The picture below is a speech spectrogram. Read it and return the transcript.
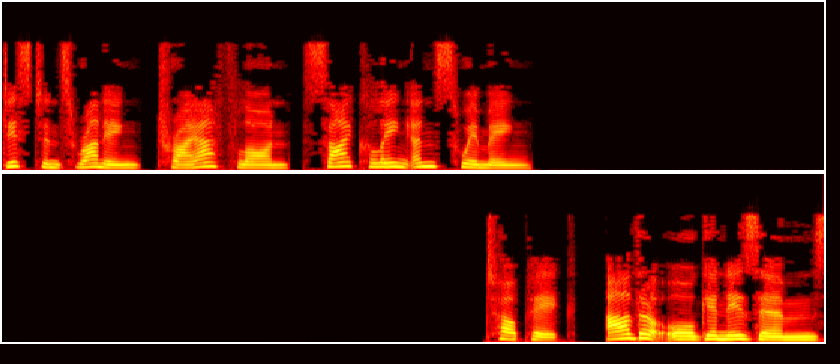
distance running, triathlon, cycling and swimming. Other organisms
